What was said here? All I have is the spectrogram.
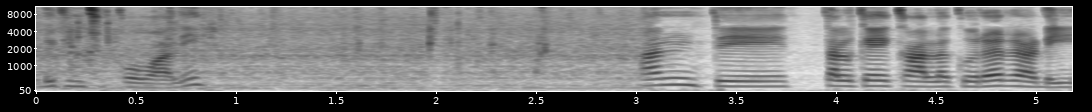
ఉడికించుకోవాలి. అంతే తలకాయ కాళ్ళ కూర ready.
